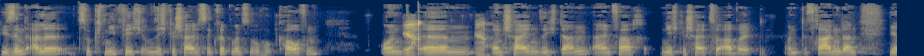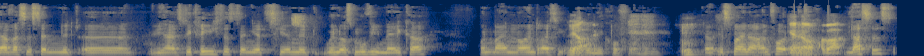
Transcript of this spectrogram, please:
Die sind alle zu kniepig, um sich gescheites Equipment zu kaufen. Und Ja, ähm, ja. entscheiden sich dann einfach nicht gescheit zu arbeiten und fragen dann, ja, was ist denn mit, äh, wie heißt, wie kriege ich das denn jetzt hier mit Windows Movie Maker und meinem 39 Ja. Euro Mikrofon hin? Da ist meine Antwort Genau, einfach, aber- lass es,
